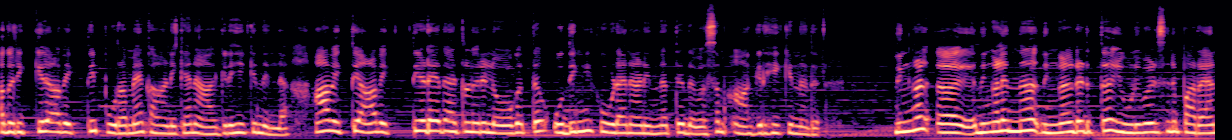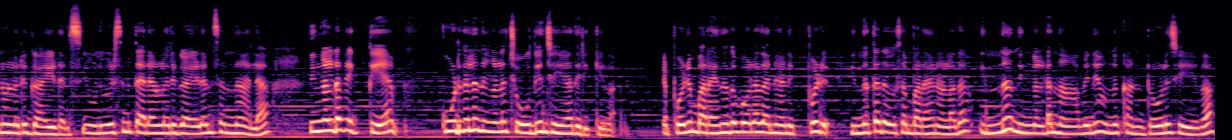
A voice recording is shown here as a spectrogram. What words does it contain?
അതൊരിക്കലും ആ വ്യക്തി പുറമേ കാണിക്കാൻ ആഗ്രഹിക്കുന്നില്ല. ആ വ്യക്തി ആ വ്യക്തിയുടേതായിട്ടുള്ളൊരു ലോകത്ത് ഒതുങ്ങിക്കൂടാനാണ് ഇന്നത്തെ ദിവസം ആഗ്രഹിക്കുന്നത്. നിങ്ങൾ നിങ്ങൾ ഇന്ന് നിങ്ങളുടെ അടുത്ത് യൂണിവേഴ്സിന് പറയാനുള്ളൊരു ഗൈഡൻസ് യൂണിവേഴ്സിന് തരാനുള്ളൊരു ഗൈഡൻസ് എന്നല്ല നിങ്ങളുടെ വ്യക്തിയെ കൂടുതൽ നിങ്ങൾ ചോദ്യം ചെയ്യാതിരിക്കുക. എപ്പോഴും പറയുന്നത് പോലെ തന്നെയാണ് ഇപ്പോഴും ഇന്നത്തെ ദിവസം പറയാനുള്ളത്. ഇന്ന് നിങ്ങളുടെ നാവിനെ ഒന്ന് കൺട്രോൾ ചെയ്യുക.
